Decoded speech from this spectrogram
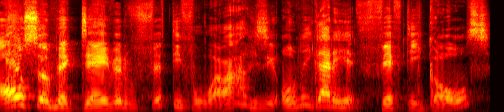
Also McDavid, 54. Wow, he's the only guy to hit 50 goals?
